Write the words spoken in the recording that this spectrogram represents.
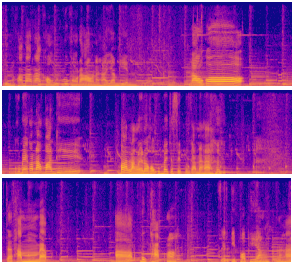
เป็นความน่ารักของลูกๆของเรานะคะ ยามเย็น เราก็ คุณแม่ก็นับวันที่บ้านหลังเลยเนาะของคุณแม่จะเสร็จเหมือนกันนะคะ จะทำแบบปลูกผักเนาะเศรษฐกิจพอเพียงนะคะ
